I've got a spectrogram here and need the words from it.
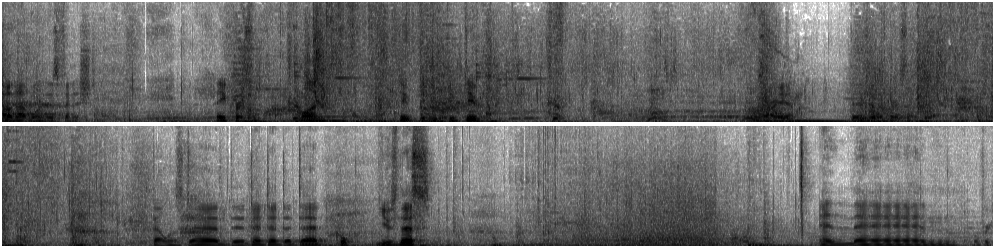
Oh, that one is finished. Hey, person. One. Doop, doop, doop, doop. Where are you? There's another person. That one's dead, dead, dead, dead, dead, dead. Cool. Use this. And then over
